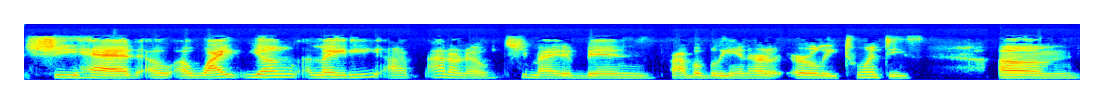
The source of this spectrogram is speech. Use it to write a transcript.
she had a, a, white young lady. I, I, don't know, she might have been probably in her early 20s um,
